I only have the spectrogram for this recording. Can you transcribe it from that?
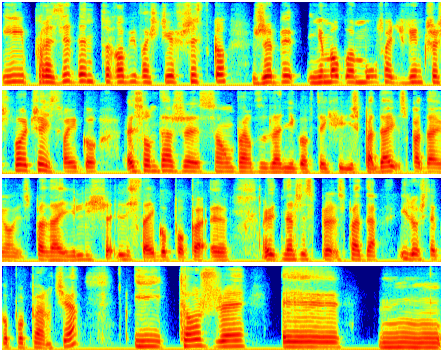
i prezydent robi właściwie wszystko, żeby nie mogła mu ufać większość społeczeństwa. Jego e, sondaże są bardzo dla niego w tej chwili spadają, spadają spada lista, lista jego poparcia, e, znaczy spada ilość tego poparcia i to, że mm,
